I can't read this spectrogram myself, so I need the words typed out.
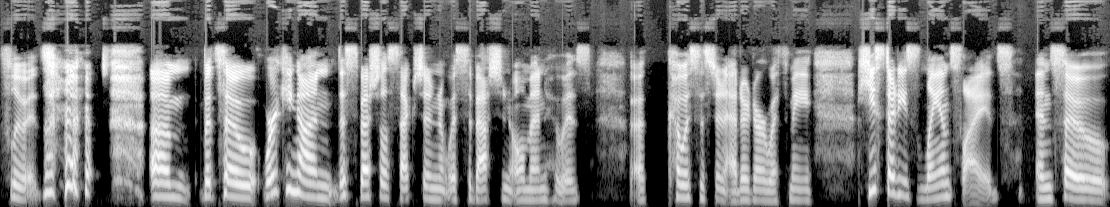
fluids? Um, but so working on this special section with sebastian Uhlemann who is a co-assistant editor with me he studies landslides. And so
